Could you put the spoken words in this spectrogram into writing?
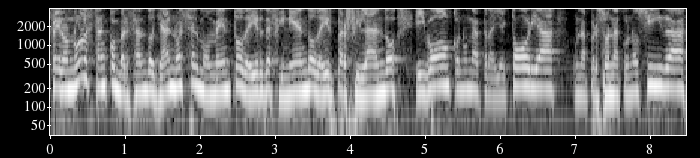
Pero no lo están conversando ya, no es el momento de ir definiendo, de ir perfilando. Ivonne con una trayectoria, una persona conocida,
